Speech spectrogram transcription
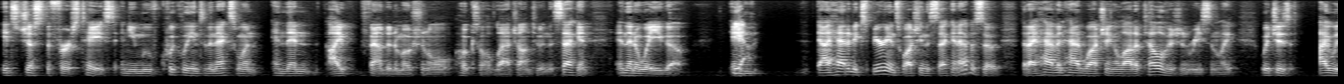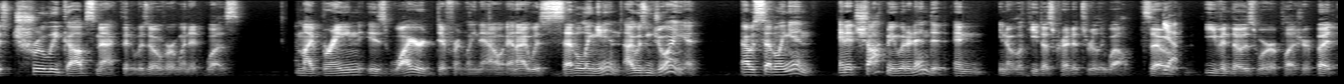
it's just the first taste, and you move quickly into the next one, and then I found an emotional hook to latch onto in the second, and then away you go. And I had an experience watching the second episode that I haven't had watching a lot of television recently, which is I was truly gobsmacked that it was over when it was. My brain is wired differently now, and I was settling in. I was enjoying it. I was settling in, and it shocked me when it ended. And you know, look, he does credits really well, so Yeah. even those were a pleasure. But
